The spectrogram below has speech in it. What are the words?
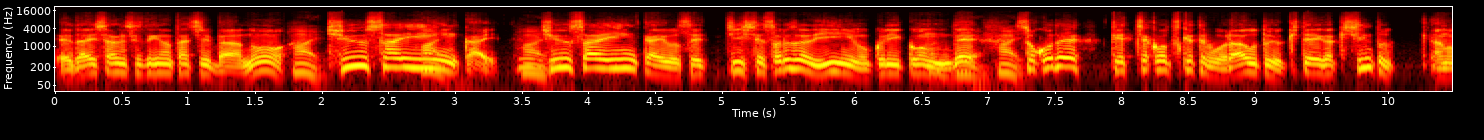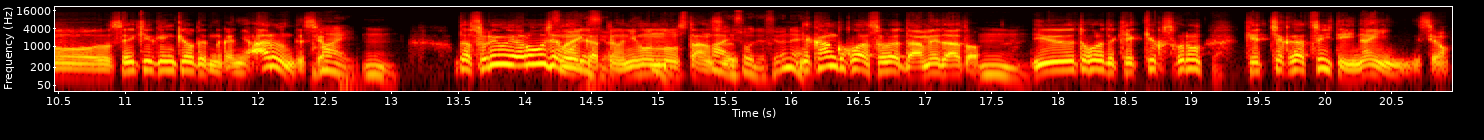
うん、第三者的な立場の仲裁委員会、はい。はい、仲裁委員会を設置してそれぞれ委員を送り込んで、はい、そこで決着をつけてもらうという規定がきちんとあの請求権協定の中にあるんですよ。うんだそれをやろうじゃないかっていうのが日本のスタンス、そうですよね、で韓国はそれはダメだというところで結局その決着がついていないんですよ。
